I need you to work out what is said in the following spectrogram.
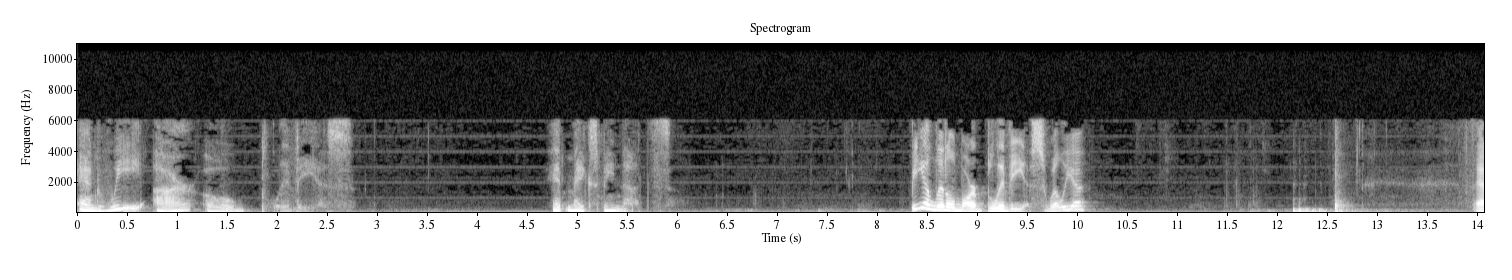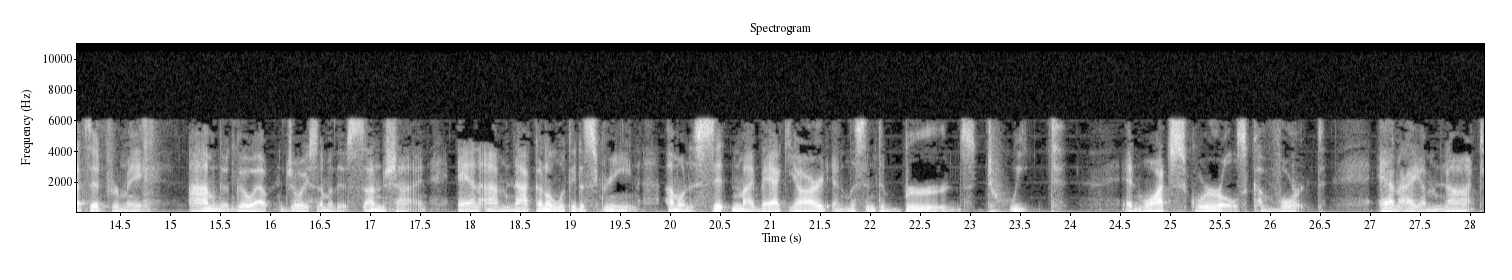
And we are oblivious. It makes me nuts. Be a little more oblivious, will you? That's it for me. I'm going to go out and enjoy some of this sunshine, and I'm not going to look at a screen. I'm going to sit in my backyard and listen to birds tweet and watch squirrels cavort. And I am not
